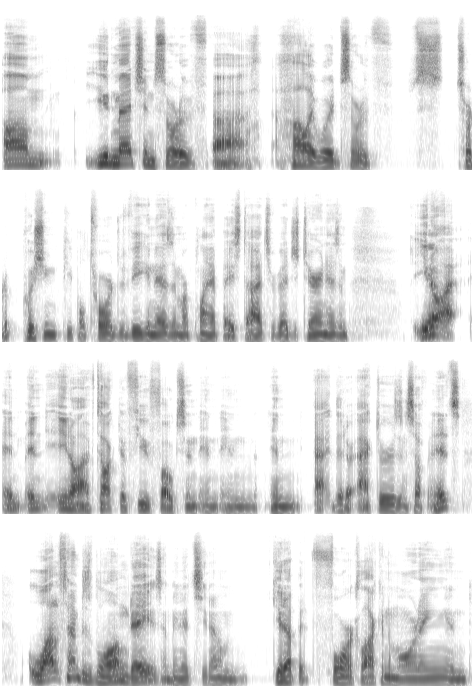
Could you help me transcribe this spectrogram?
Um, you'd mentioned sort of uh, Hollywood, sort of sort of pushing people towards veganism or plant based diets or vegetarianism. You yeah. know, I, and, and you know, I've talked to a few folks in in in, in that are actors and stuff, and it's a lot of times it's long days. I mean, it's you know, get up at four o'clock in the morning and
